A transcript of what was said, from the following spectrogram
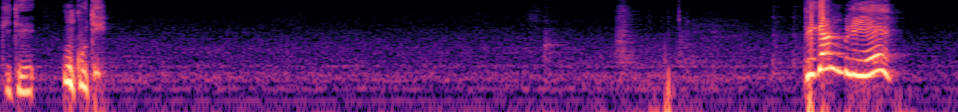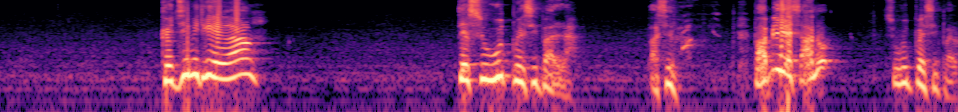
qui était un côté. Puis, il oublié que Dimitri Héran était sur route principale pas oublier ça, non? Sur route principale.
